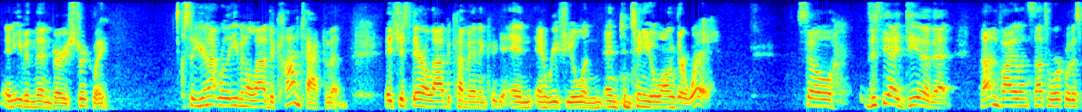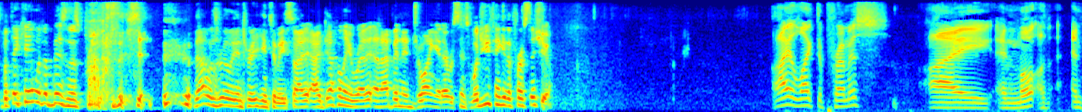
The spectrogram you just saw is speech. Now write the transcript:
and even then very strictly. So you're not really even allowed to contact them. It's just they're allowed to come in and and, and refuel and, and continue along their way. So just the idea that not in violence, not to work with us, but they came with a business proposition. that was really intriguing to me. So I, I, definitely read it and I've been enjoying it ever since. What do you think of the first issue? I like the premise. I and mo- and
